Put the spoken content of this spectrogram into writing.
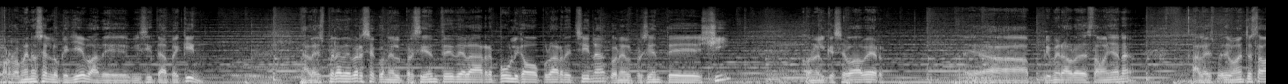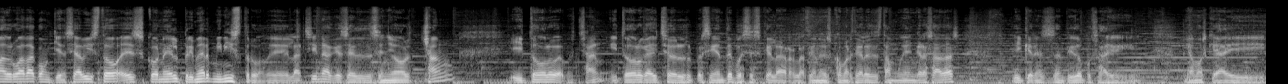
por lo menos en lo que lleva de visita a Pekín a la espera de verse con el presidente de la República Popular de China, con el presidente Xi, con el que se va a ver eh, a primera hora de esta mañana. De momento esta madrugada con quien se ha visto es con el primer ministro de la China, que es el señor Chang. Y todo, lo, Chan, y todo lo que ha dicho el presidente pues es que las relaciones comerciales están muy engrasadas y que en ese sentido pues hay digamos que hay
